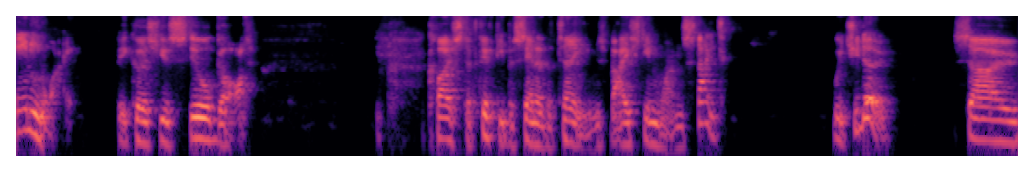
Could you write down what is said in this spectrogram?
anyway, because you've still got close to 50% of the teams based in one state which you do. So,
